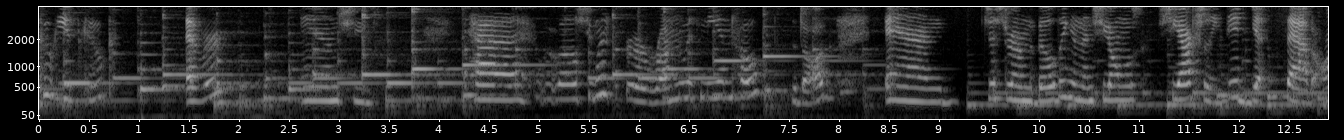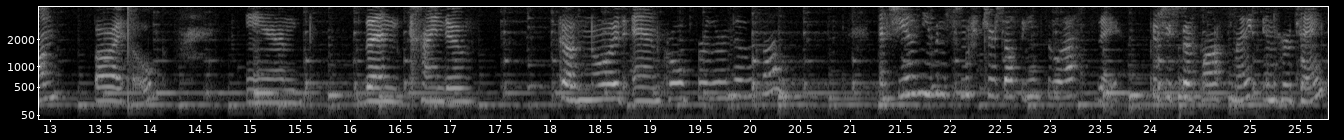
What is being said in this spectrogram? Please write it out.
kookiest kook ever. And she's had, well, she went for a run with me and Hope, the dog, and just around the building. And then she almost, she actually did get sat on by Hope. And then kind of got annoyed and crawled further into the sun. And she hasn't even smushed herself against the glass today because she spent last night in her tank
